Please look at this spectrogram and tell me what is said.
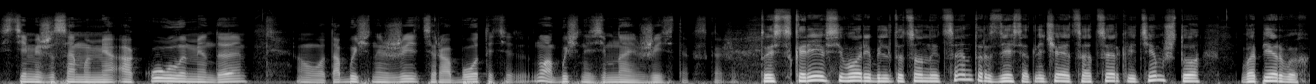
с теми же самыми акулами, да, вот, обычно жить, работать, ну, обычная земная жизнь, так скажем. То есть, скорее всего, реабилитационный центр здесь отличается от церкви тем, что во-первых,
